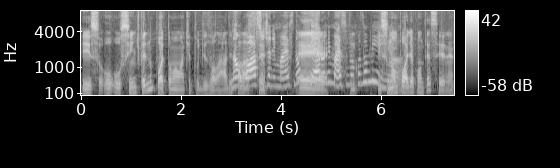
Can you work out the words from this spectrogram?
Isso, o, o síndico ele não pode tomar uma atitude isolada e Não falar gosto assim, de animais, não é, quero animais no meu condomínio. Isso não pode acontecer, né?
